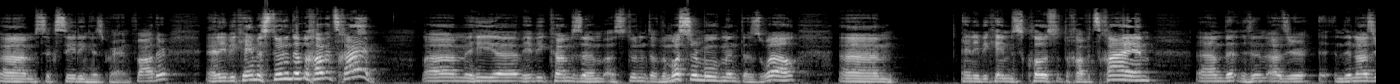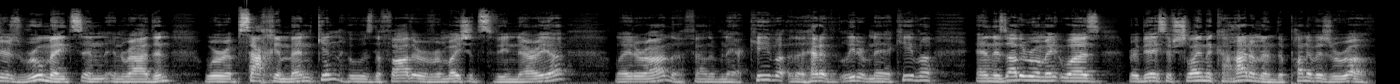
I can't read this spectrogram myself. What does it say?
um, succeeding his grandfather, and he became a student of the Chofetz Chaim. Um, he uh, he becomes a student of the Musar movement as well, um, and he becomes close with the Chofetz Chaim. Um, the, the, Nazir, the, Nazir's roommates in, in Radin were Psachim Menkin, who was the father of Ramosha Tzvi Neria, later on, the founder of Bnei Akiva, the head of the leader of Bnei Akiva, and his other roommate was Rabbi Yosef Shlomo Kahaneman, the Panavish Rav.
